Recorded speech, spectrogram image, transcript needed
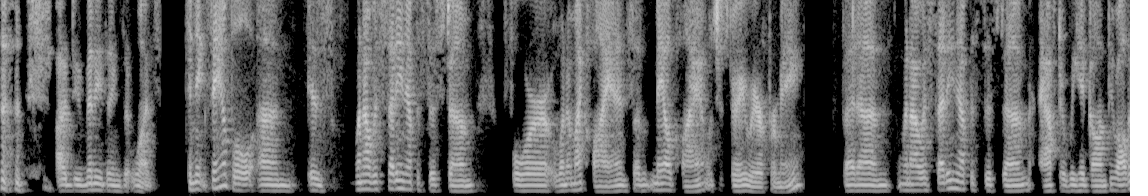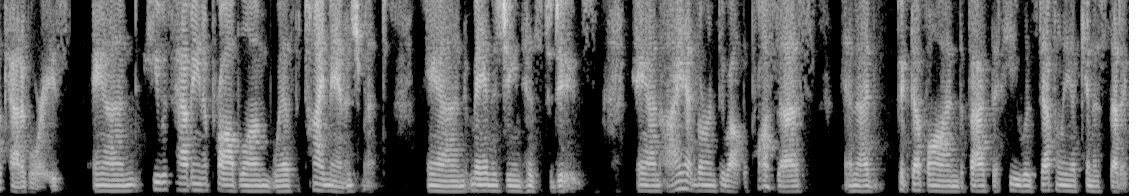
I do many things at once. An example um, is when I was setting up a system for one of my clients, a male client, which is very rare for me. But um, when I was setting up a system after we had gone through all the categories, and he was having a problem with time management and managing his to dos. And I had learned throughout the process, and I'd picked up on the fact that he was definitely a kinesthetic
